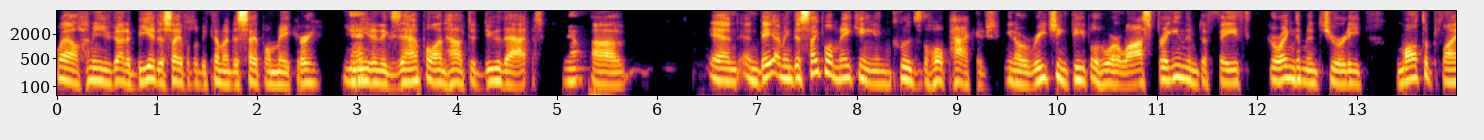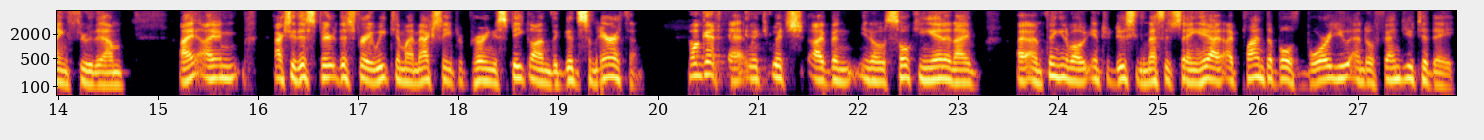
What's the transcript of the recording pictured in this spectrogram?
Well, I mean, you've got to be a disciple to become a disciple maker. You yeah. need an example on how to do that. Yeah. Uh, and and ba- I mean, disciple making includes the whole package. You know, reaching people who are lost, bringing them to faith, growing to maturity, multiplying through them. I, am actually this very, this very week, Tim. I'm actually preparing to speak on the Good Samaritan. Oh, good. Uh, which which I've been you know soaking in, and I, I am thinking about introducing the message, saying, "Hey, I, I plan to both bore you and offend you today."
